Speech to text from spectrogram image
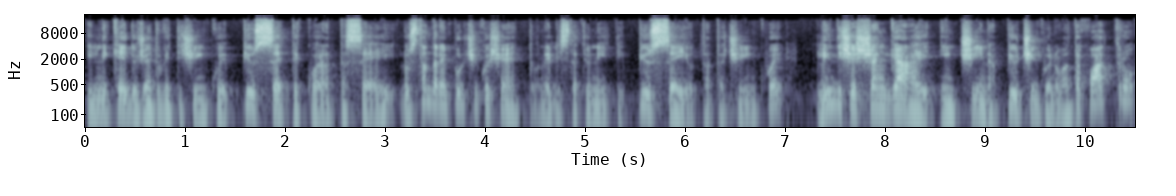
il Nikkei 225 più 7,46, lo Standard Poor's 500 negli Stati Uniti più 6,85, l'indice Shanghai in Cina più 5,94,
